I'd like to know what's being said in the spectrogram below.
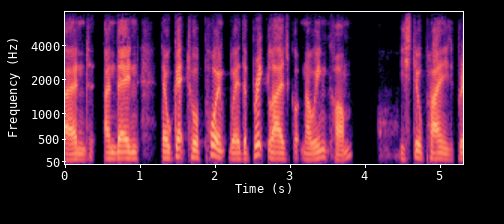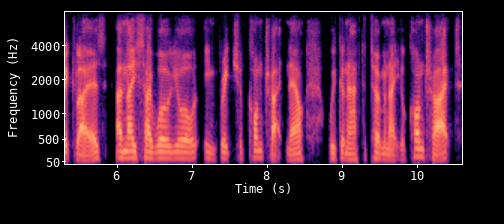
and and then they'll get to a point where the bricklayer's got no income he's still paying his bricklayers and they say well you're in breach of contract now. We're going to have to terminate your contract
